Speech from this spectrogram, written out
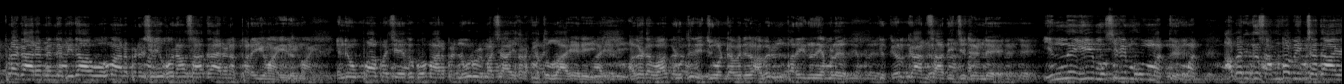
എപ്രകാരം എന്റെ പിതാവ് ബഹുമാനപ്പെട്ട ഷെയ്ഖുന സാധാരണ പറയുമായിരുന്നു. എന്റെ ഉപ്പാപ്പ ചെയ്ത് ബഹുമാനപ്പെട്ട നൂറുൽ മഷായി റഹ്മത്തുള്ളാഹി അലൈഹി അവരുടെ വാക്ക് ഉദ്ധരിച്ചുകൊണ്ട് അവർ അവരും പറയുന്നത് നമ്മൾ കേൾക്കാൻ സാധിച്ചിട്ടുണ്ട്. ഇന്ന് ഈ മുസ്ലിം ഉമ്മത്ത് അവർക്ക് സംഭവിച്ചതായ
